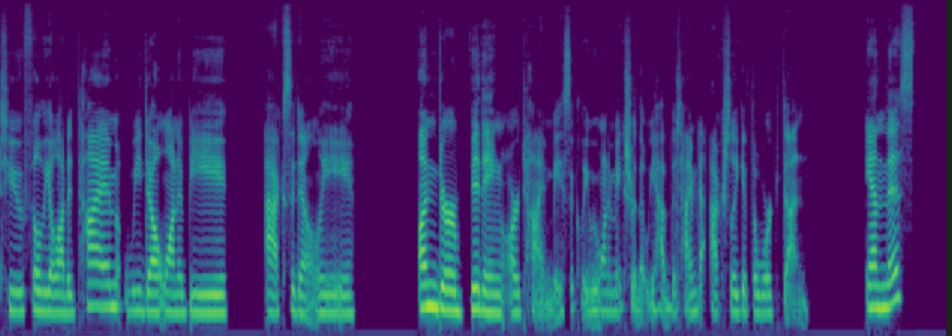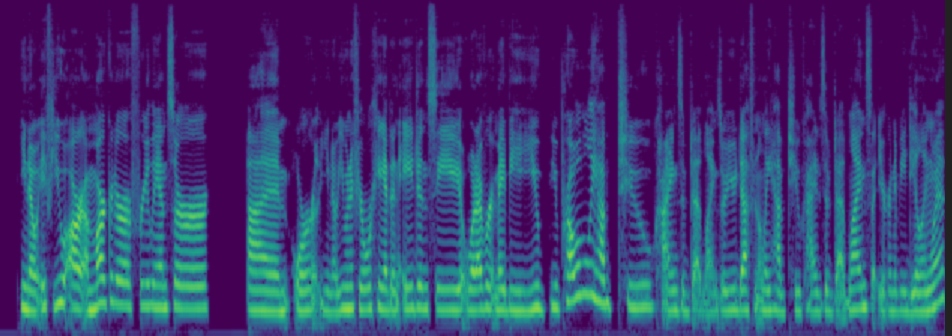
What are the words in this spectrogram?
to fill the allotted time. We don't want to be accidentally underbidding our time, basically. We want to make sure that we have the time to actually get the work done. And this, you know, if you are a marketer, a freelancer, um, or you know, even if you're working at an agency, whatever it may be, you you probably have two kinds of deadlines, or you definitely have two kinds of deadlines that you're going to be dealing with.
